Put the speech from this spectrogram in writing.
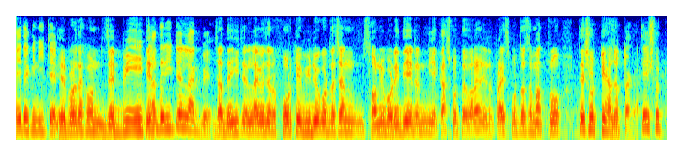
এই দেখেন ইটেন এরপর দেখুন জেড বি ই যাদের ইটেন লাগবে। যাদের ই টেন লাগবে যারা ফোর কে ভিডিও করতে চান সনি বডি দিয়ে এটা নিয়ে কাজ করতে পারেন। এটার প্রাইস পড়তেছে মাত্র তেষট্টি হাজার টাকা। তেষট্টি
